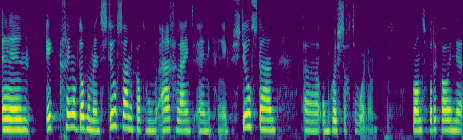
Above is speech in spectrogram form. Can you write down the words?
En ik ging op dat moment stilstaan. Ik had de honden aangelijnd en ik ging even stilstaan uh, om rustig te worden. Want wat ik al in de,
